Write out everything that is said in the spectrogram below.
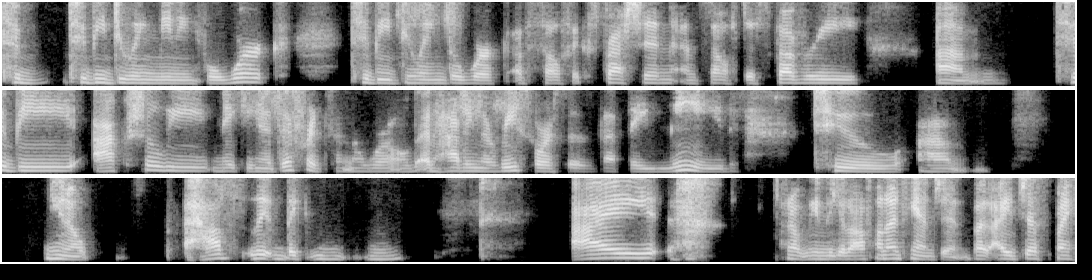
to, to be doing meaningful work, to be doing the work of self expression and self discovery, um, to be actually making a difference in the world and having the resources that they need to, um, you know, have like I I don't mean to get off on a tangent, but I just my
